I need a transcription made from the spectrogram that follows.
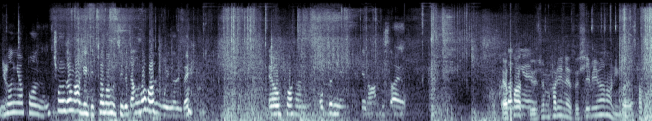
무선 이어폰 충전하기 귀찮아서 집에 짱 박아두고 있는데 에어팟은 없습니다. 비싸요. 에어팟 나중에- 요즘 할인해서 12만 원인가요 사던데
